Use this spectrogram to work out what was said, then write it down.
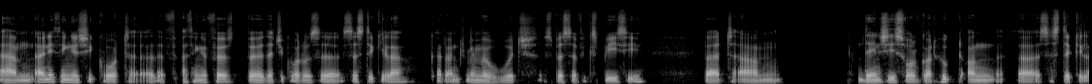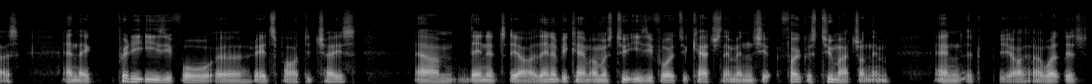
Um, only thing is, she caught, uh, the, I think the first bird that she caught was a cisticola. I don't remember which specific species, but um, then she sort of got hooked on uh, and they're pretty easy for a red spar to chase. Um, then it, yeah, then it became almost too easy for her to catch them, and she focused too much on them and it, yeah, it,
